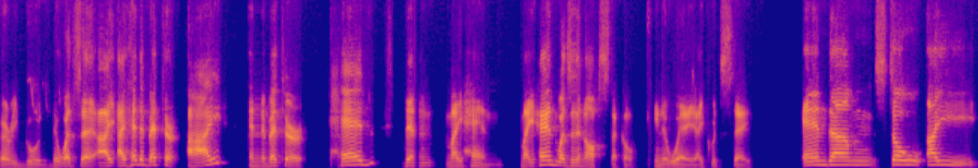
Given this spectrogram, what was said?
very good. There was, a, I, I had a better eye and a better head than my hand. My hand was an obstacle in a way, I could say. And um, so I,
